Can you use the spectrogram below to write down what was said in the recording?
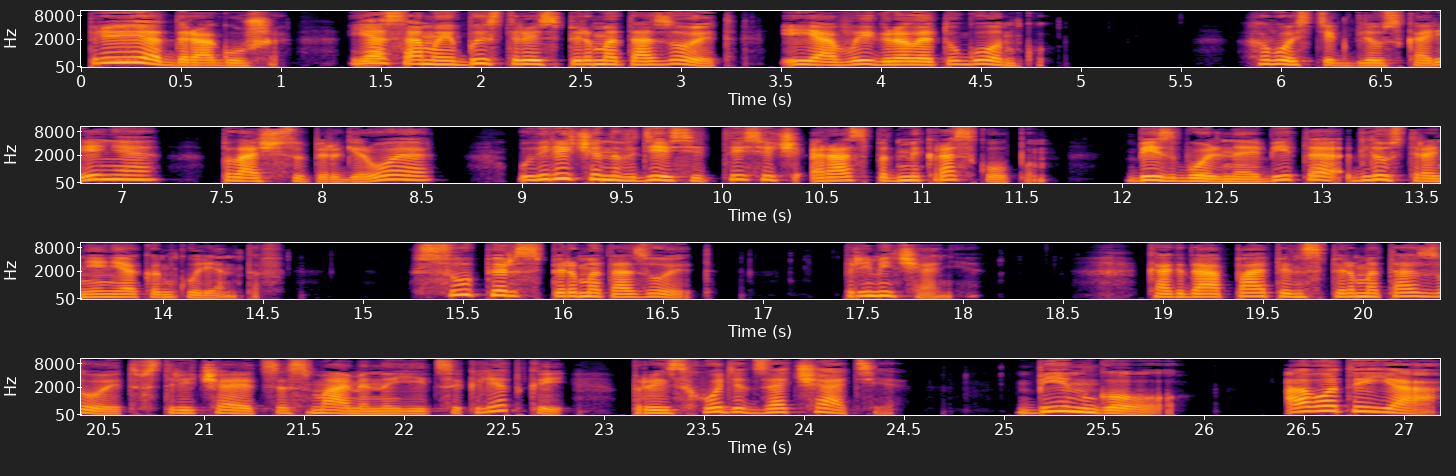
«Привет, дорогуша, я самый быстрый сперматозоид, и я выиграл эту гонку». Хвостик для ускорения, плащ супергероя, увеличен в 10 тысяч раз под микроскопом, бейсбольная бита для устранения конкурентов. Суперсперматозоид. Примечание. Когда папин сперматозоид встречается с маминой яйцеклеткой, происходит зачатие. Бинго! А вот и я,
